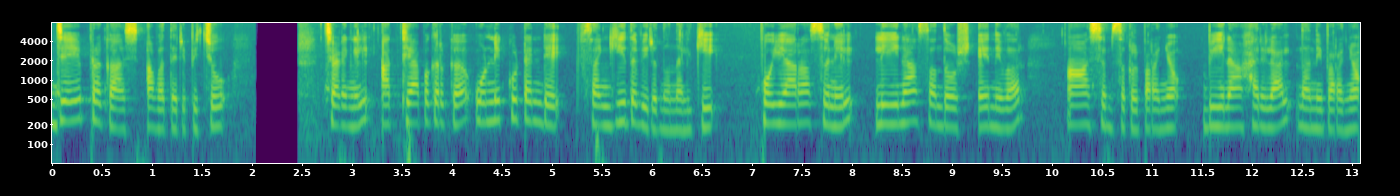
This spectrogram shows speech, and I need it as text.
ജയപ്രകാശ് അവതരിപ്പിച്ചു. ചടങ്ങിൽ അധ്യാപകർക്ക് ഉണ്ണിക്കുട്ടന്റെ സംഗീത വിരുന്ന് നൽകി. പൊയ്യാറ സുനിൽ ലീന സന്തോഷ് എന്നിവർ ആശംസകൾ പറഞ്ഞു. ബീന ഹരിലാൽ നന്ദി പറഞ്ഞു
